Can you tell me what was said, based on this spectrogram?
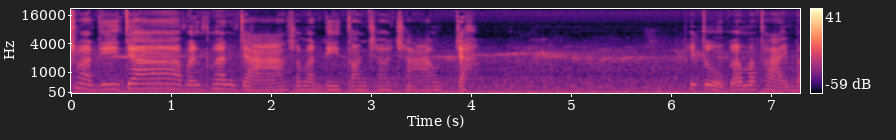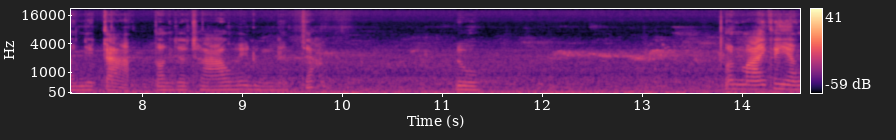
สวัสดีจ้าเพื่อนเพื่อนๆจ๋าสวัสดีตอนเช้าเช้าจ้ะพี่ตู่ก็มาถ่ายบรรยากาศตอนเช้าเช้าให้ดูนะจ๊ะดู ต้นไม้ก็ยัง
